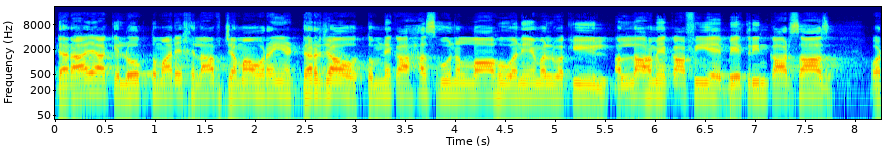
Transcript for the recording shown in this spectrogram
ڈرایا کہ لوگ تمہارے خلاف جمع ہو رہے ہیں ڈر جاؤ تم نے کہا حسب اللہ الوکیل اللہ ہمیں کافی ہے بہترین اور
